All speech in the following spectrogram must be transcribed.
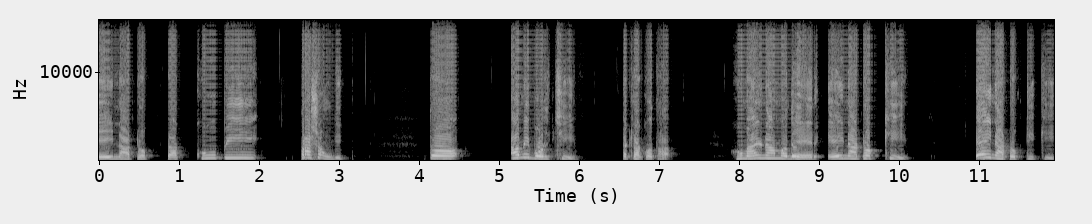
এই নাটকটা খুবই প্রাসঙ্গিক। তো আমি বলছি একটা কথা, হুমায়ুন আহমদের এই নাটক কি? এই নাটকটি কি?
